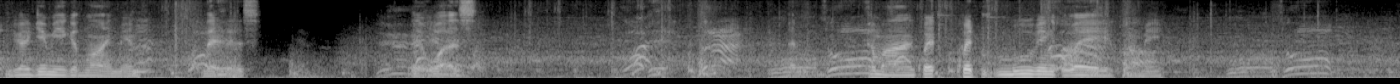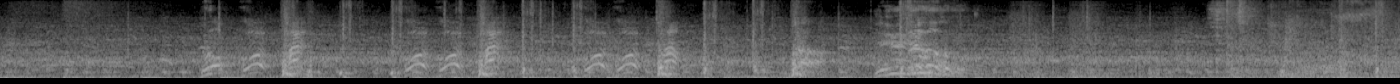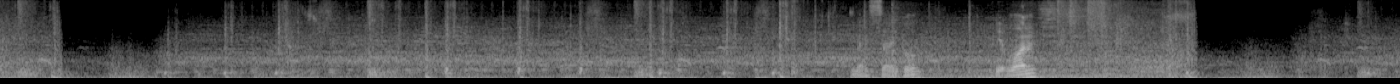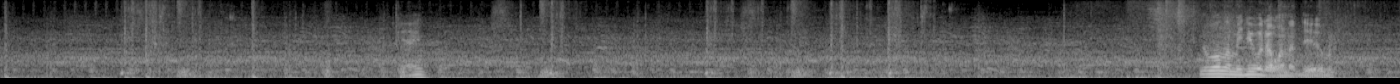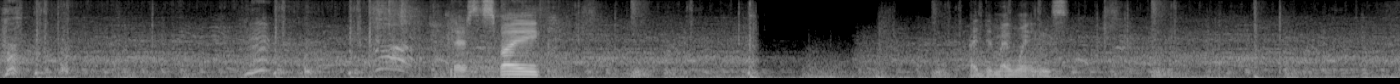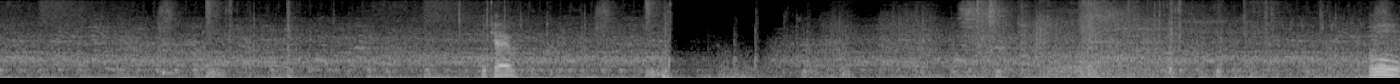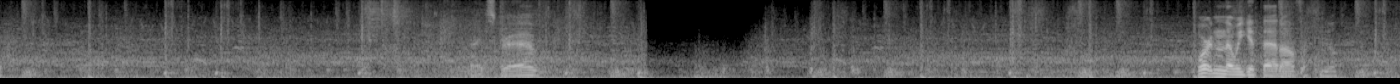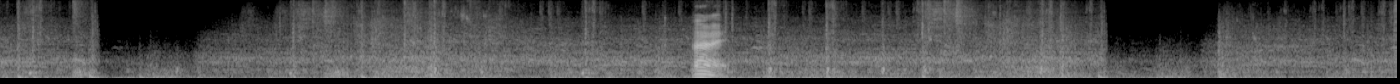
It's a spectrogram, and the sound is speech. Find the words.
You gotta give me a good line, man. There it is. It was. Come on, quit quit moving. There's Important that we get that off the field. Alright.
